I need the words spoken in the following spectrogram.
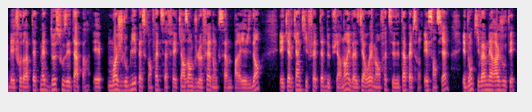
ben, il faudrait peut-être mettre deux sous-étapes. Hein. Et moi, je l'oublie parce qu'en fait, ça fait 15 ans que je le fais, donc ça me paraît évident. Et quelqu'un qui fait peut-être depuis un an, il va se dire, ouais, mais en fait, ces étapes, elles sont essentielles. Et donc, il va me les rajouter.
